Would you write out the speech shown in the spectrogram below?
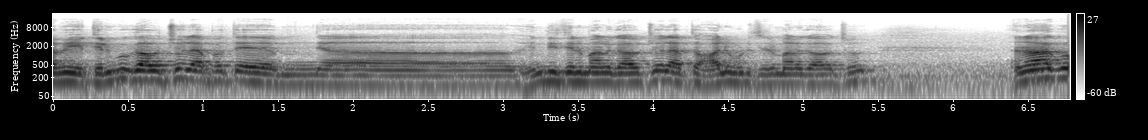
అవి తెలుగు కావచ్చు లేకపోతే హిందీ సినిమాలు కావచ్చు లేకపోతే హాలీవుడ్ సినిమాలు కావచ్చు నాకు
